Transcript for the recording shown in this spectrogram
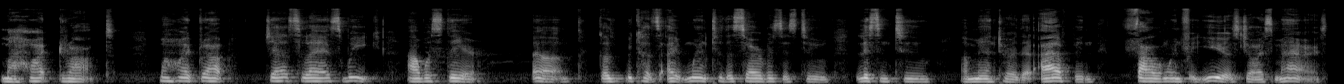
My heart dropped. My heart dropped just last week. I was there um, because I went to the services to listen to a mentor that I've been following for years, Joyce Myers.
